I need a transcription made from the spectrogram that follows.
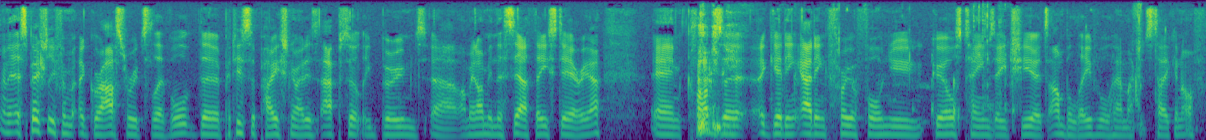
And especially from a grassroots level, the participation rate has absolutely boomed. Uh, I mean, I'm in the southeast area, and clubs are, are getting adding three or four new girls teams each year. It's unbelievable how much it's taken off.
